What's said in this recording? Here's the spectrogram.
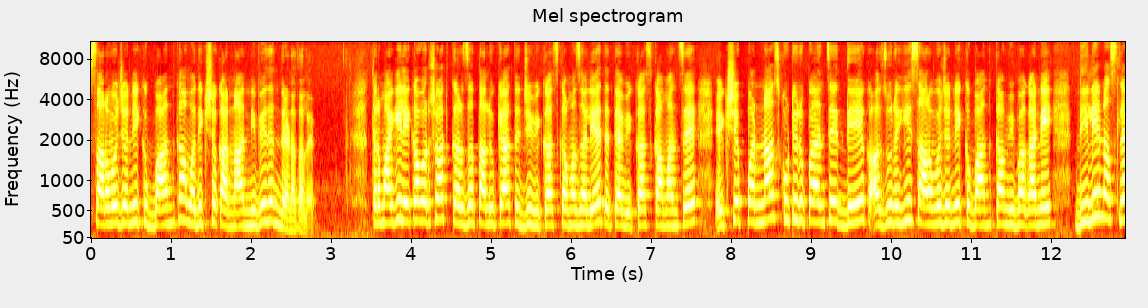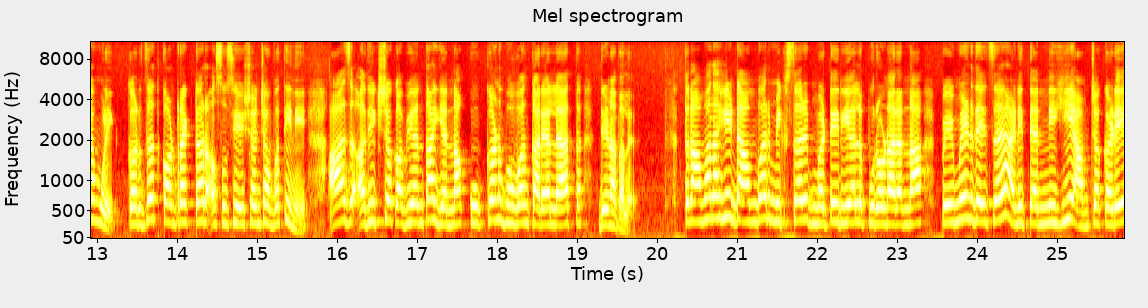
सार्वजनिक बांधकाम अधीक्षकांना निवेदन देण्यात आलंय. तर मागील एका वर्षात कर्जत तालुक्यात जी विकास कामं झाली आहेत त्या विकास कामांचे एकशे पन्नास कोटी रुपयांचे देयक अजूनही सार्वजनिक बांधकाम विभागाने दिले नसल्यामुळे कर्जत कॉन्ट्रॅक्टर असोसिएशनच्या वतीने आज अधीक्षक अभियंता यांना कोकण भवन कार्यालयात देण्यात आलंय. तर आम्हालाही डांबर मिक्सर मटेरियल पुरवणाऱ्यांना पेमेंट द्यायचं आहे आणि त्यांनीही आमच्याकडे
